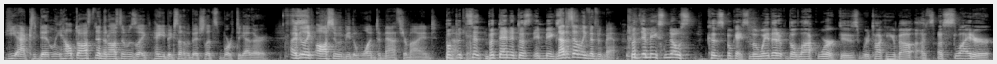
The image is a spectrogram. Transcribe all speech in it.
he accidentally helped Austin, and then Austin was like, "Hey, you big son of a bitch, let's work together." I feel like Austin would be the one to mastermind. But but Kane. but then it does it makes not to sound like Vince McMahon. but it makes no because okay, so the way that it, the lock worked is we're talking about a, a slider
